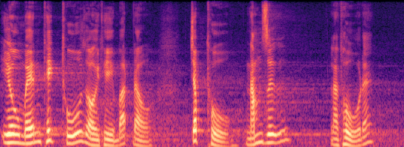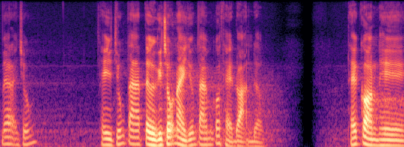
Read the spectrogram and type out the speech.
Yêu mến, thích thú rồi thì bắt đầu chấp thủ, nắm giữ là thủ đấy. Đây đại chúng. Thì chúng ta từ cái chỗ này chúng ta mới có thể đoạn được thế còn thì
